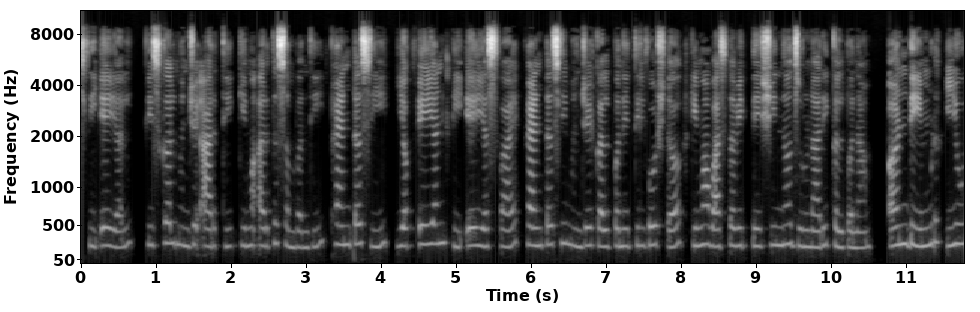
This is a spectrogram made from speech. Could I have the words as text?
C A L fiscal म्हणजे आर्थिक किंवा अर्थसंबंधी fantasy F A N T A S Y fantasy म्हणजे कल्पनेतील गोष्ट किंवा वास्तविकतेशी न जुळणारी कल्पना. Undimmed U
